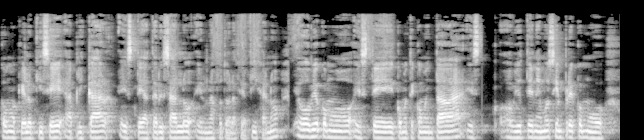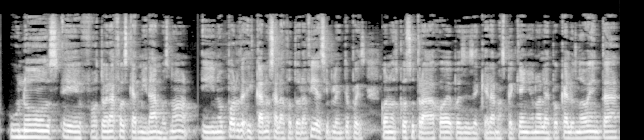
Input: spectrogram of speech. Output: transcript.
como que lo quise aplicar, este, aterrizarlo en una fotografía fija, ¿no? Obvio, como, este, como te comentaba, es, obvio tenemos siempre como unos eh, fotógrafos que admiramos, ¿no? Y no por dedicarnos a la fotografía, simplemente pues conozco su trabajo pues desde que era más pequeño, ¿no? La época de los 90,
